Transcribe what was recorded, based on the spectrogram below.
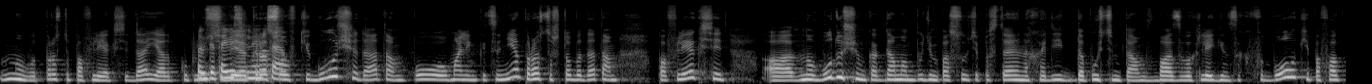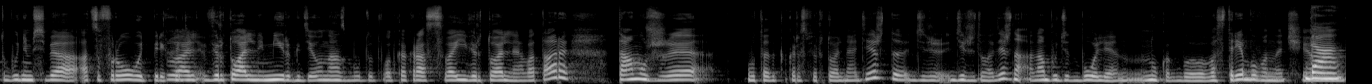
ну вот просто пофлексить, да, я куплю себе кроссовки Gucci, да, там по маленькой цене, просто чтобы, да, там пофлексить, а, но в будущем, когда мы будем, по сути, постоянно ходить, допустим, там в базовых леггинсах и футболке, по факту будем себя оцифровывать, переходить в виртуальный мир, где у нас будут вот как раз свои виртуальные аватары, там уже вот эта как раз виртуальная одежда, digital одежда, она будет более, ну, как бы востребована, чем да,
